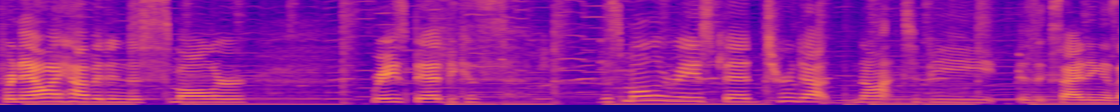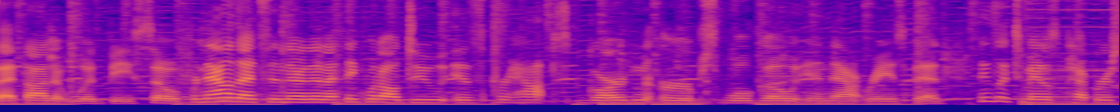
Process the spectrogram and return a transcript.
For now I have it in this smaller raised bed because the smaller raised bed turned out not to be as exciting as I thought it would be. So for now that's in there and then I think what I'll do is perhaps garden herbs will go in that raised bed. Things like tomatoes, peppers,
